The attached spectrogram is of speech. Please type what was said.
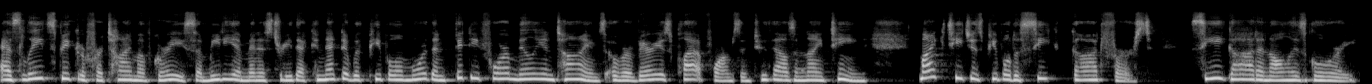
As lead speaker for Time of Grace, a media ministry that connected with people more than 54 million times over various platforms in 2019, Mike teaches people to seek God first, see God in all his glory,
